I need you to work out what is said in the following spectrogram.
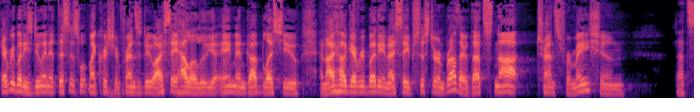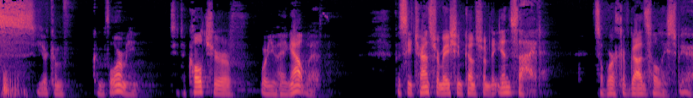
everybody's doing it. This is what my Christian friends do. I say hallelujah, amen, God bless you. And I hug everybody and I say sister and brother. That's not transformation. That's you're conforming to the culture of where you hang out with. But see, transformation comes from the inside, it's a work of God's Holy Spirit.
